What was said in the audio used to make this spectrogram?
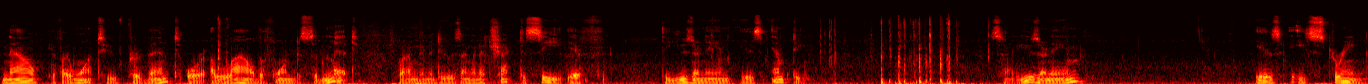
Now, if I want to prevent or allow the form to submit, what I'm going to do is I'm going to check to see if the username is empty. So username is a string.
